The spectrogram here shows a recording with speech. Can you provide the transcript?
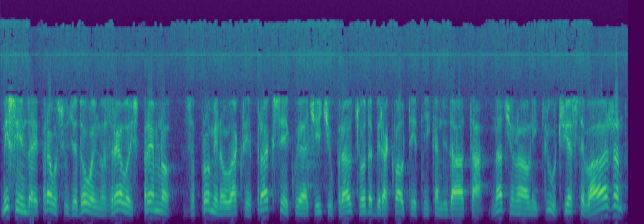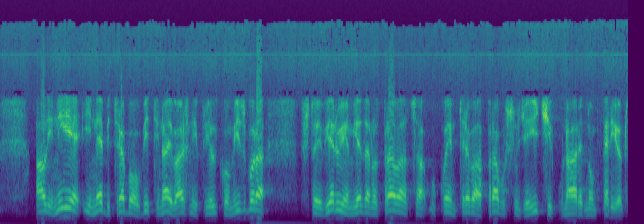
Mislim da je pravosuđe dovoljno zrelo i spremno za promjenu ovakve prakse koja će ići u pravcu odabira kvalitetnih kandidata. Nacionalni ključ jeste važan, ali nije i ne bi trebao biti najvažniji prilikom izbora, što je, vjerujem, jedan od pravaca u kojem treba pravosuđe ići u narednom periodu.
